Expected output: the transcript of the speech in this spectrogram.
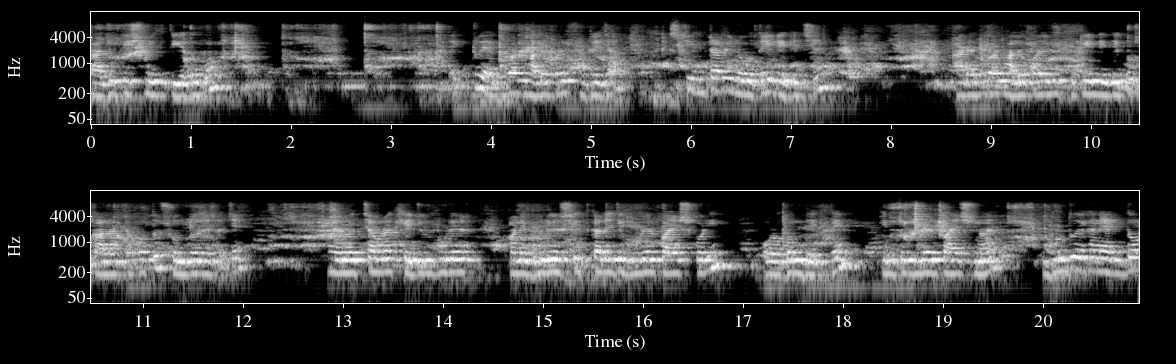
কাজু কিশমিশ দিয়ে দেবো। একটু একবার ভালো করে ফুটে যাক। স্টিমটা আমি লোতেই রেখেছি। আর একবার ভালো করে আমি ফুটিয়ে নিই। দেখুন কালারটা কত সুন্দর এসেছে। মনে হচ্ছে আমরা খেজুর গুড়ের মানে গুড়ের শীতকালে যে গুড়ের পায়েস করি ওরকম দেখতে, কিন্তু গুড়ের পায়েস নয়। দুধও এখানে একদম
